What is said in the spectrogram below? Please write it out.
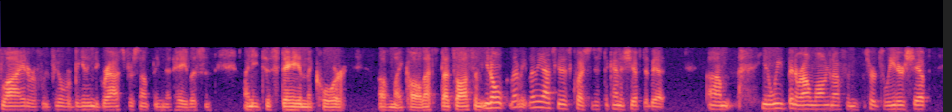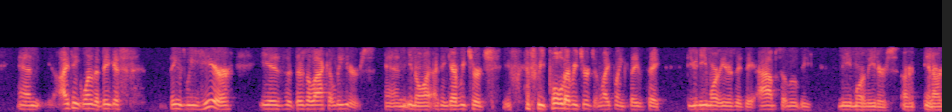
slide or if we feel we're beginning to grasp for something that hey, listen, I need to stay in the core of my call. That's that's awesome. You know, let me let me ask you this question just to kind of shift a bit um, you know, we've been around long enough in church leadership, and I think one of the biggest things we hear is that there's a lack of leaders. And you know, I, I think every church, if, if we polled every church in LifeLink, they would say, "Do you need more leaders?" They'd say, "Absolutely." need more leaders in our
